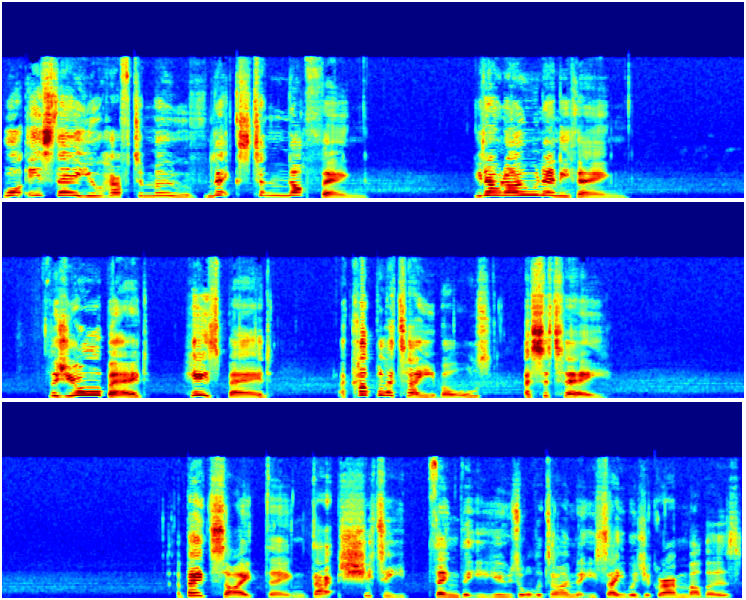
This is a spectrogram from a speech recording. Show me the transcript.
What is there you have to move? Next to nothing. You don't own anything. There's your bed, his bed, a couple of tables, a settee a bedside thing, that shitty thing that you use all the time that you say was your grandmother's,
